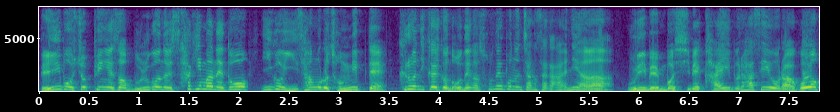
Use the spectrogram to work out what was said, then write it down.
네이버 쇼핑에서 물건을 사기만 해도 이거 이상으로 적립돼. 그러니까 이거 너네가 손해보는 장사가 아니야. 우리 멤버십에 가입을 하세요라고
